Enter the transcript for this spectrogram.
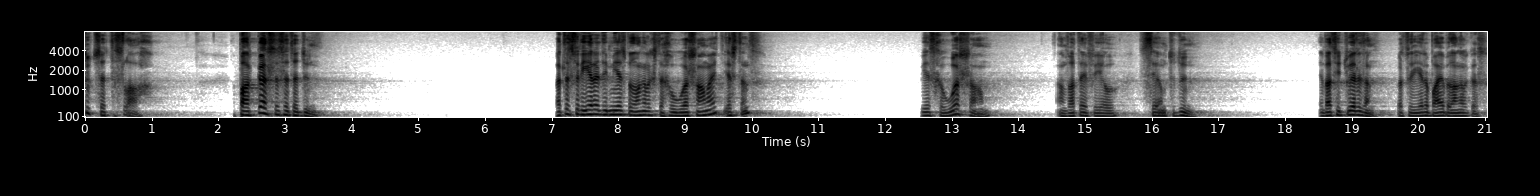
toetse te slaag. 'n Paar kursusse te doen. Wat is vir die Here die mees belangrikste gehoorsaamheid? Eerstens wees gehoorsaam aan wat hy vir jou sê om te doen. En wat is die tweede ding wat vir die Here baie belangrik is?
